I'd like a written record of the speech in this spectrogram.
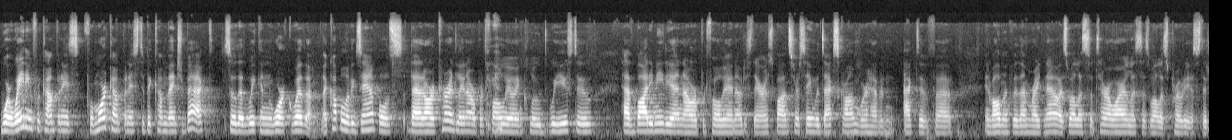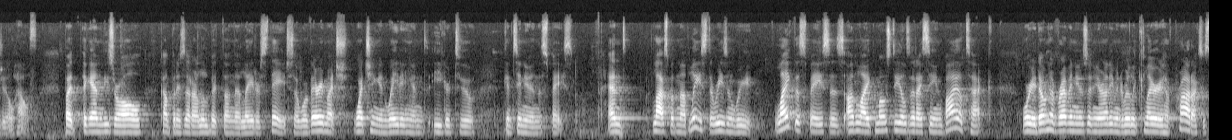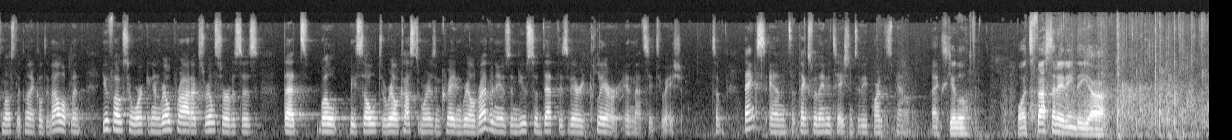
we're waiting for companies, for more companies to become venture-backed so that we can work with them. A couple of examples that are currently in our portfolio include we used to have Body Media in our portfolio. I noticed they're a sponsor. Same with Dexcom. We're having active uh, involvement with them right now, as well as Sotera Wireless, as well as Proteus Digital Health. But again, these are all companies that are a little bit on the later stage. So we're very much watching and waiting and eager to continue in the space. And last but not least, the reason we like the space is unlike most deals that I see in biotech, where you don't have revenues and you're not even really clear you have products, it's mostly clinical development. You folks are working on real products, real services, that will be sold to real customers and creating real revenues, and use of debt is very clear in that situation. So thanks, and thanks for the invitation to be part of this panel. Thanks, Kilu. Well, it's fascinating the uh,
